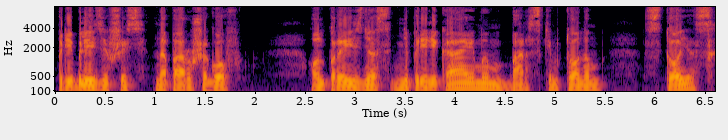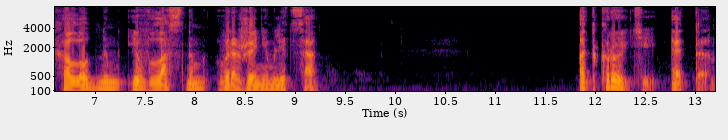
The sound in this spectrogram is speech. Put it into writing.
Приблизившись на пару шагов, он произнес непререкаемым барским тоном, стоя с холодным и властным выражением лица. «Откройте это!»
